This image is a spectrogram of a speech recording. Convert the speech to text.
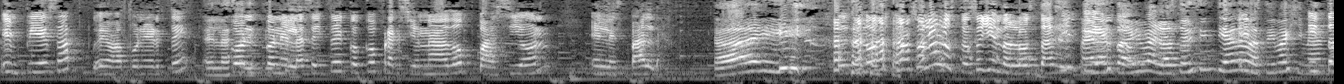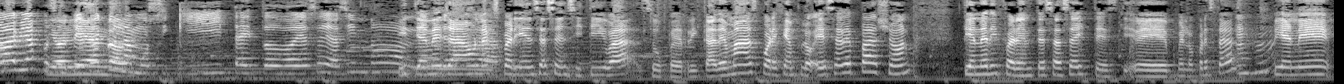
empieza eh, a ponerte El con, aceite. con el aceite de coco fraccionado pasión en la espalda. ¡Ay! Entonces, no, no solo lo estás oyendo, lo estás sintiendo. estoy, me lo estoy sintiendo, me lo estoy imaginando. Y todavía pues Y empieza con la musiquita y todo eso y así no. Y tiene ya una experiencia sensitiva súper rica. Además, por ejemplo, ese de Passion tiene diferentes aceites. Eh, ¿Me lo prestas? Tiene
